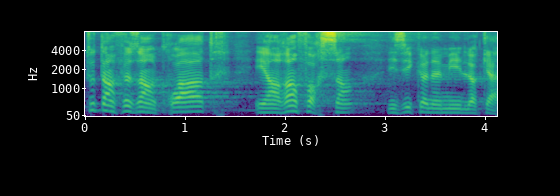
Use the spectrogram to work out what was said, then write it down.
tout en faisant croître et en renforçant les économies locales.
